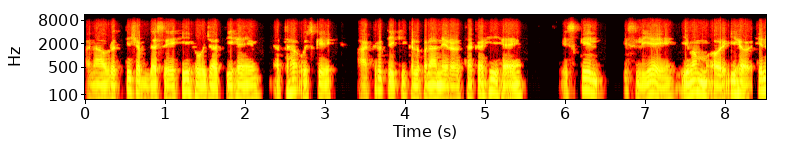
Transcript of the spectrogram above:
अनावृत्ति शब्द से ही हो जाती है, अतः उसके आकृति की कल्पना निरर्थक ही है। इसके, इसलिए इमम और यह इन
